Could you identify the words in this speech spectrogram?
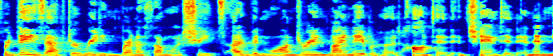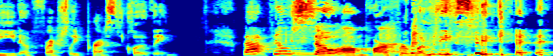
For days after reading Brenna Thummler's sheets, I've been wandering my neighborhood, haunted, enchanted, and in need of freshly pressed clothing. That I feels so on par that. for Lemony Snicket.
